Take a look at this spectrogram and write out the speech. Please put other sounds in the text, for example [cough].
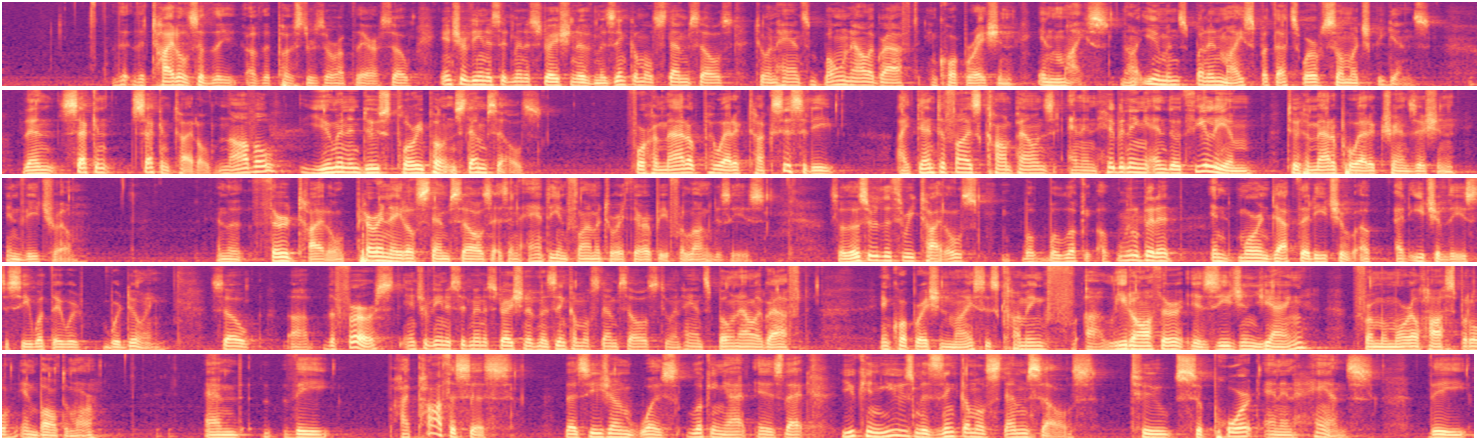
the, the, titles of the, of the posters are up there. So, intravenous administration of mesenchymal stem cells to enhance bone allograft incorporation in mice. Not humans, but in mice, but that's where so much begins. Then, second, second title Novel Human Induced Pluripotent Stem Cells for Hematopoietic Toxicity identifies compounds and inhibiting endothelium to hematopoietic transition in vitro. And the third title, Perinatal Stem Cells as an Anti-Inflammatory Therapy for Lung Disease. So those are the three titles. We'll, we'll look a little bit at, in, more in depth at each of, uh, at each of these to see what they were, were doing. So uh, the first, intravenous administration of mesenchymal stem cells to enhance bone allograft incorporation mice, is coming. Uh, lead author is Zijin Yang from Memorial Hospital in Baltimore. And the hypothesis that Zijin was looking at is that you can use mesenchymal stem cells to support and enhance the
